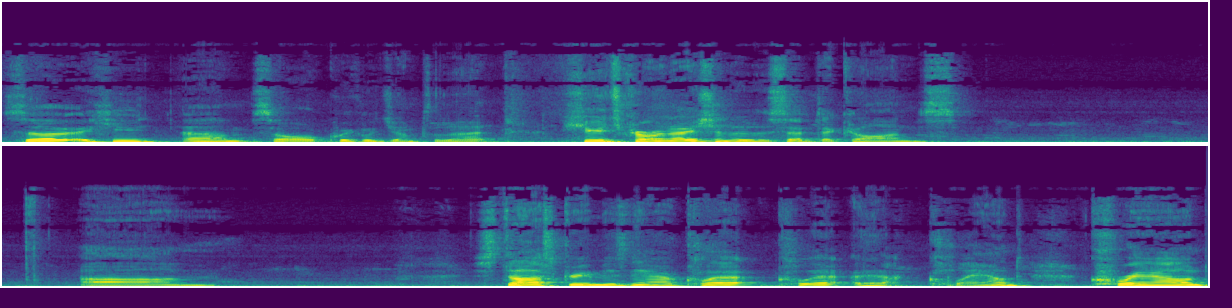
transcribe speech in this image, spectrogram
So a huge, um, so I'll quickly jump to that huge coronation of the Decepticons. Um, Starscream is now uh, clowned, crowned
